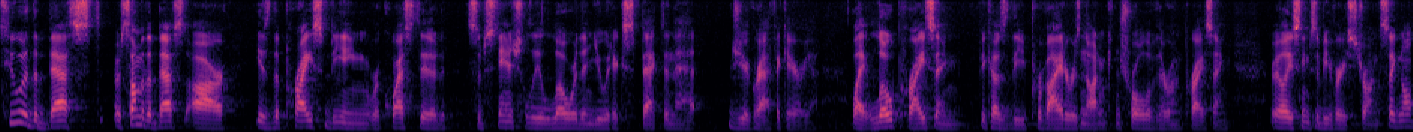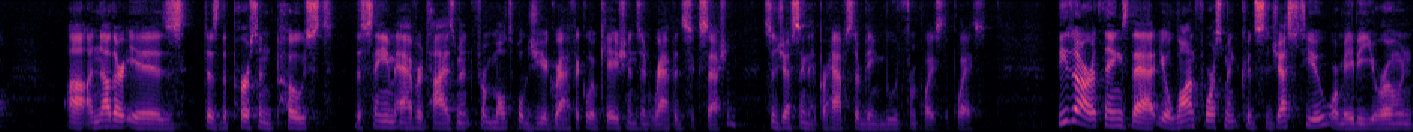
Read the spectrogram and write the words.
Two of the best, or some of the best, are is the price being requested substantially lower than you would expect in that geographic area? Like low pricing because the provider is not in control of their own pricing really seems to be a very strong signal. Uh, another is does the person post the same advertisement from multiple geographic locations in rapid succession, suggesting that perhaps they're being moved from place to place. These are things that you know, law enforcement could suggest to you, or maybe your own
